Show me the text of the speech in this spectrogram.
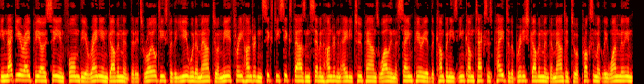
In that year APOC informed the Iranian government that its royalties for the year would amount to a mere £366,782 while in the same period the company's income taxes paid to the British government amounted to approximately £1 million.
